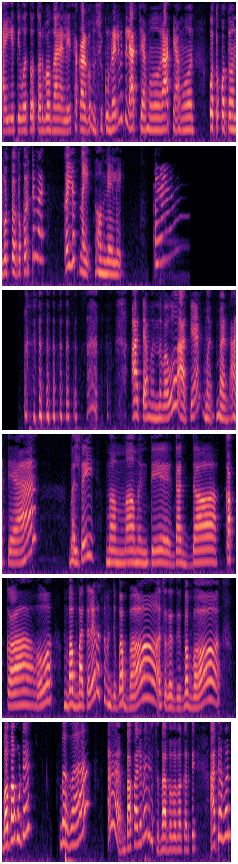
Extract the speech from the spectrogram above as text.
आई येते व तो तर बघायला सकाळपासून शिकून राहिली तिला आत्या म्हण आत्या म्हण कोत कोतन रोत तो करते माय काही येत नाही धावण्याले आत्या म्हण बाबू आत्या म्हण म्हण आत्या. भलते मम्मा म्हणते दादा काका हो बाब्बा तर मस्त म्हणते बाबा असं करते बाबा बाबा कुठे? बाबा? बापाला कसं बाबा बाबा करते. आत्या म्हण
